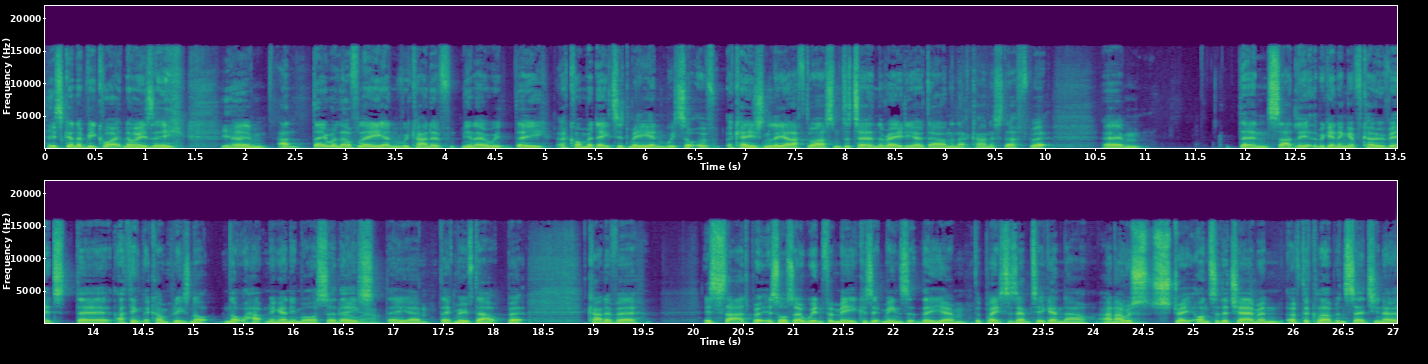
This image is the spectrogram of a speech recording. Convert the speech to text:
it's going to be quite noisy. Yeah. Um, and they were lovely. And we kind of, you know, we, they accommodated me and we sort of occasionally I'd have to ask them to turn the radio down and that kind of stuff. But um, then sadly at the beginning of COVID, I think the company's not not happening anymore. So they oh, wow. they um, they've moved out. But kind of a it's sad, but it's also a win for me because it means that the um, the place is empty again now. And I was straight onto the chairman of the club and said, you know,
